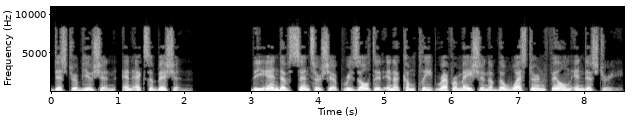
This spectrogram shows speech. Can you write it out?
distribution, and exhibition. The end of censorship resulted in a complete reformation of the Western film industry.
